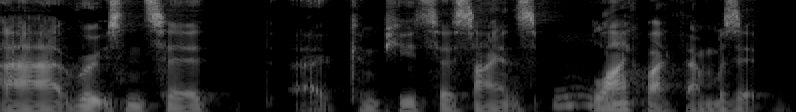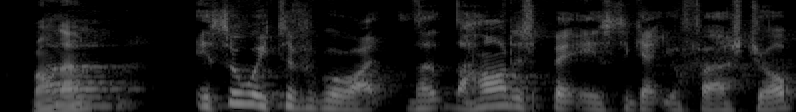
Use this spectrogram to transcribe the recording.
uh, roots into uh, computer science like back then? Was it well known? Um, it's always difficult, right? The, the hardest bit is to get your first job.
